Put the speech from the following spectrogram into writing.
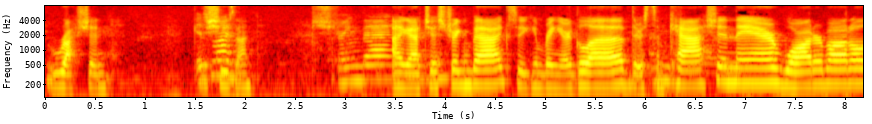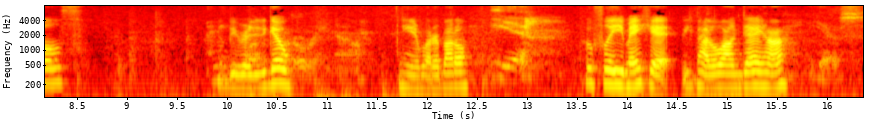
rushing. Get his Is shoes on. String bag. I got you a string bag so you can bring your glove. There's some cash in there, water bottles. You'll be ready to go. Right now. You need a water bottle? Yeah. Hopefully you make it. You've had a long day, huh? Yes.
